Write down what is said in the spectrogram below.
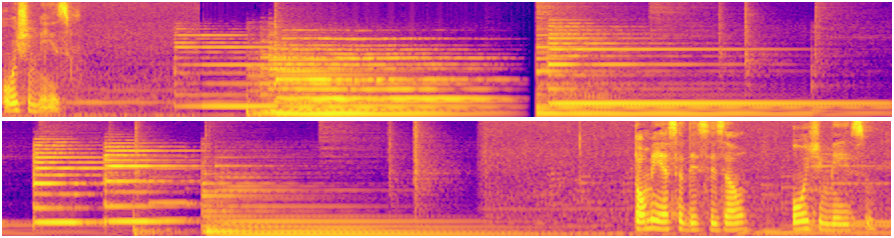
hoje mesmo. Tome essa decisão hoje mesmo.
